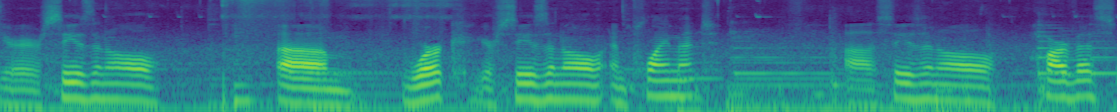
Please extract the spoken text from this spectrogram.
Your seasonal um, work, your seasonal employment, uh, seasonal harvest,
